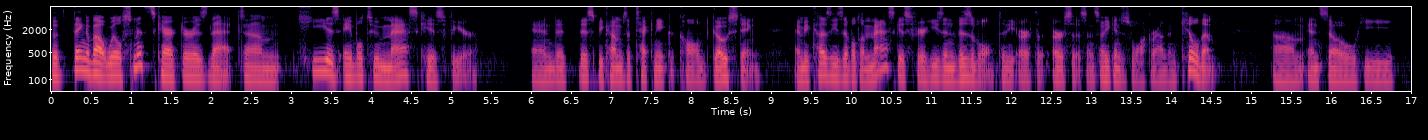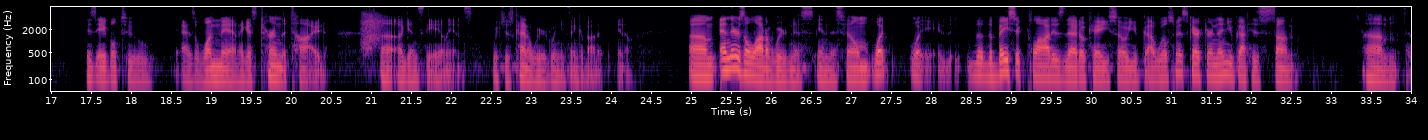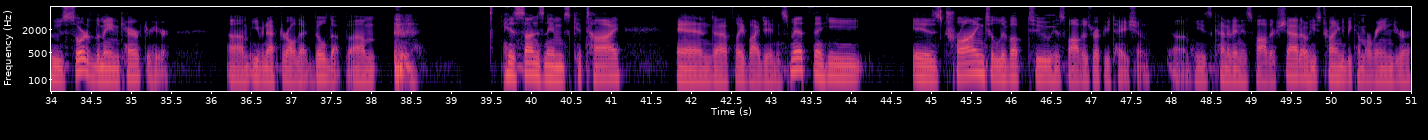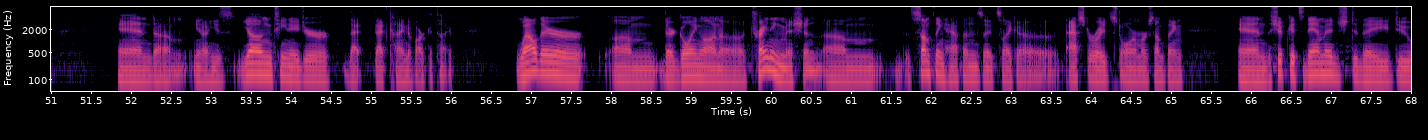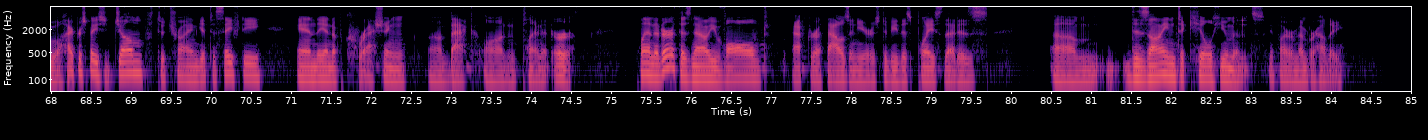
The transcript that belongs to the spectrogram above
the thing about Will Smith's character is that um, he is able to mask his fear, and it, this becomes a technique called ghosting. And because he's able to mask his fear, he's invisible to the Earth Ursas, and so he can just walk around and kill them. Um, and so he is able to, as one man, I guess, turn the tide uh, against the aliens, which is kind of weird when you think about it, you know. Um, and there's a lot of weirdness in this film. What what the the basic plot is that okay, so you've got Will Smith's character, and then you've got his son, um, who's sort of the main character here, um, even after all that buildup. Um, his son's name's Kitai, and uh, played by Jaden Smith, and he is trying to live up to his father's reputation. Um, he's kind of in his father's shadow. He's trying to become a ranger, and um, you know he's young, teenager, that that kind of archetype. While they're um, they're going on a training mission, um, something happens. It's like a asteroid storm or something, and the ship gets damaged. They do a hyperspace jump to try and get to safety, and they end up crashing uh, back on planet Earth. Planet Earth has now evolved after a thousand years to be this place that is um, designed to kill humans. If I remember how they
